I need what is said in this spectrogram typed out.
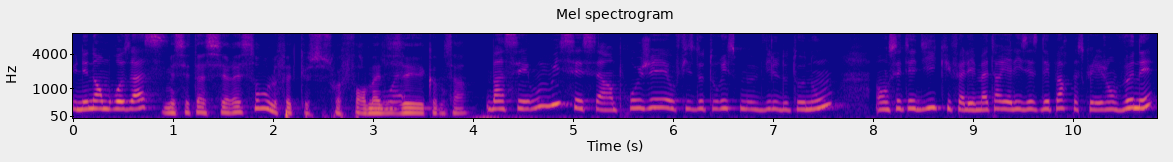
une énorme rosace. Mais c'est assez récent le fait que ce soit formalisé comme ça. Ben c'est oui oui c'est un projet office de tourisme ville de Tonon. On s'était dit qu'il fallait matérialiser ce départ parce que les gens venaient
